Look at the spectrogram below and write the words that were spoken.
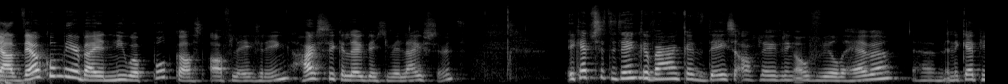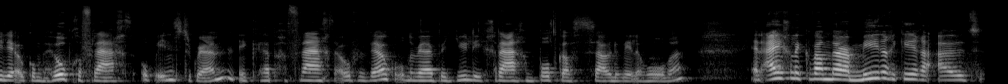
Ja, welkom weer bij een nieuwe podcast-aflevering. Hartstikke leuk dat je weer luistert. Ik heb zitten denken waar ik het deze aflevering over wilde hebben. Um, en ik heb jullie ook om hulp gevraagd op Instagram. Ik heb gevraagd over welke onderwerpen jullie graag een podcast zouden willen horen. En eigenlijk kwam daar meerdere keren uit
